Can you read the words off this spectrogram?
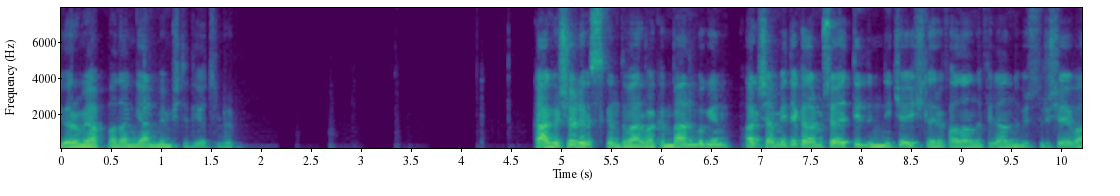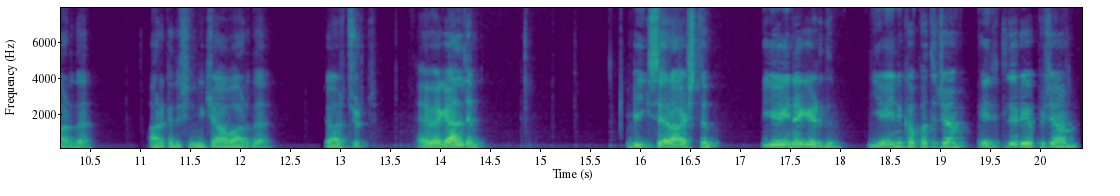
Yorum yapmadan gelmemişti diye hatırlıyorum. Kanka şöyle bir sıkıntı var bakın. Ben bugün akşam 7'ye kadar müsait değildim. Nikah işleri falandı filandı bir sürü şey vardı. Arkadaşın nikahı vardı. Carçurt. Eve geldim. Bilgisayarı açtım. Yayına girdim. Yayını kapatacağım. Editleri yapacağım.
